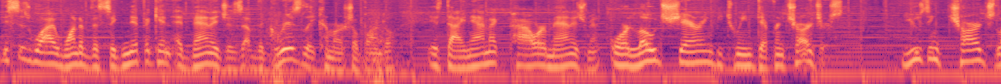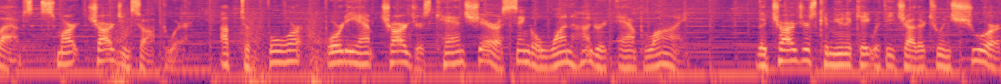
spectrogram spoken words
This is why one of the significant advantages of the Grizzl-E commercial bundle is dynamic power management or load sharing between different chargers. Using ChargeLab's smart charging software, up to four 40 amp chargers can share a single 100 amp line. The chargers communicate with each other to ensure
